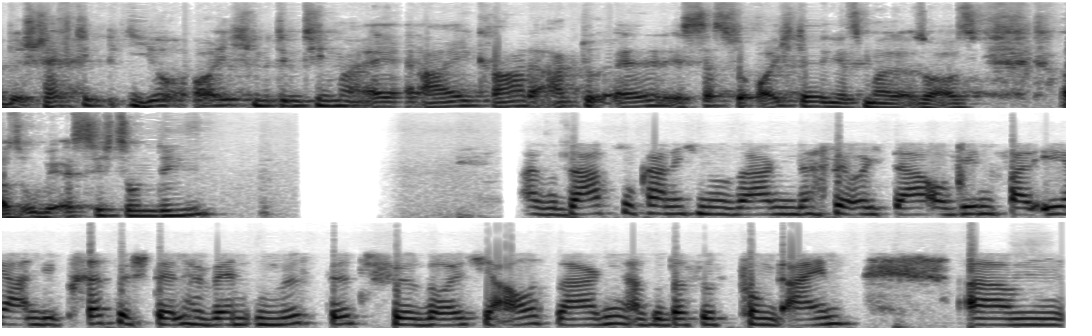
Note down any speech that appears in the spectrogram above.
beschäftigt ihr euch mit dem Thema AI gerade aktuell? Ist das für euch denn jetzt mal so aus, aus UBS-Sicht so ein Ding? Also dazu kann ich nur sagen, dass ihr euch da auf jeden Fall eher an die Pressestelle wenden müsstet für solche Aussagen. Also das ist Punkt eins. Ähm,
